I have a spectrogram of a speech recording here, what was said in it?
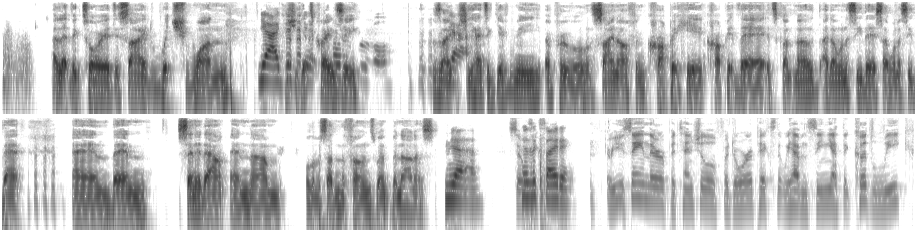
he um. I let Victoria decide which one Yeah, I did. she gets get crazy. approval. It was like Yeah. she had to give me approval and sign off and crop it here, crop it there. It's got no, I don't want to see this, I want to see that, and then send it out, and um, all of a sudden the phones went bananas. Yeah, So it was exciting. Are you saying there are potential Fedora picks that we haven't seen yet that could leak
